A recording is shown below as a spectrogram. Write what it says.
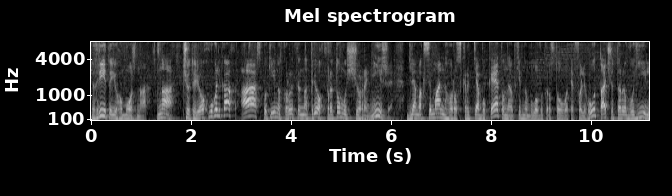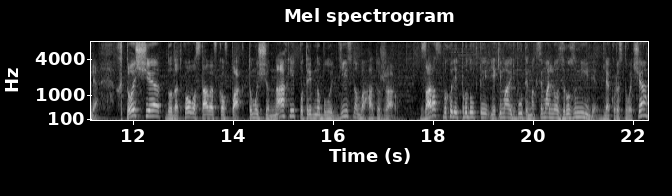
Гріти його можна на чотирьох вугольках, а спокійно корити на трьох. При тому, що раніше для максимального розкриття букету необхідно було використовувати фольгу та чотири вугілля. Хто ще додатково ставив ковпак, тому що на хліб потрібно було дійсно багато жару. Зараз виходять продукти, які мають бути максимально зрозумілі для користувача,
